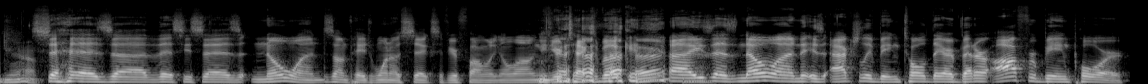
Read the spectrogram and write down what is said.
yeah. says uh, this. He says, No one, this is on page 106 if you're following along in your textbook. uh, he says, No one is actually being told they are better off for being poor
